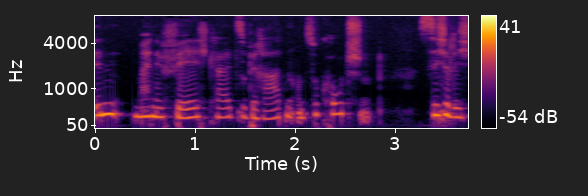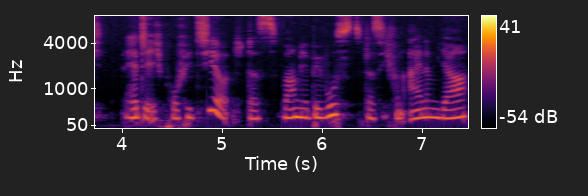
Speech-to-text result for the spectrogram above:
in meine Fähigkeit zu beraten und zu coachen. Sicherlich hätte ich profitiert. Das war mir bewusst, dass ich von einem Jahr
